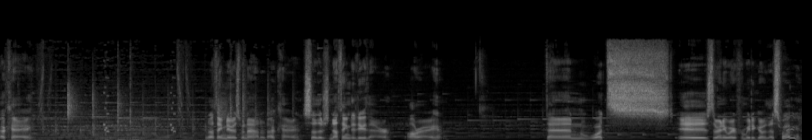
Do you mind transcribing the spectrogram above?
Okay. Nothing new has been added. Okay, so there's nothing to do there. Alright. Then what's... Is there any way for me to go this way?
